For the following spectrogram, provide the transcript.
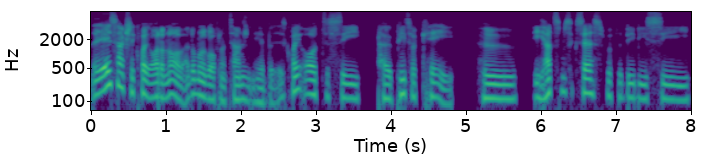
It is actually quite odd. I know I don't want to go off on a tangent here, but it's quite odd to see how Peter Kay, who he had some success with the BBC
